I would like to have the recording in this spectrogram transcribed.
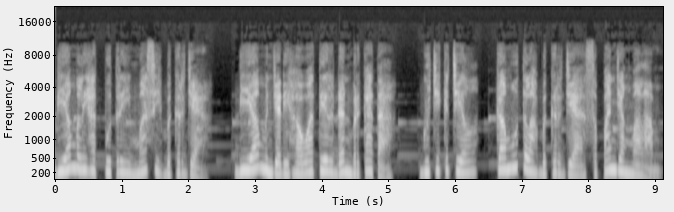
dia melihat Putri masih bekerja. Dia menjadi khawatir dan berkata, "Guci kecil, kamu telah bekerja sepanjang malam.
